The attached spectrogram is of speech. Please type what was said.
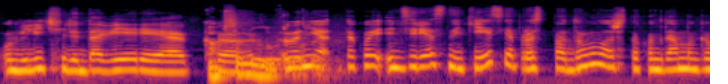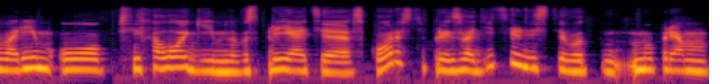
увеличили доверие к... Абсолютно. Нет, такой интересный кейс. Я просто подумала, что когда мы говорим о психологии именно восприятия скорости, производительности, вот мы прям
